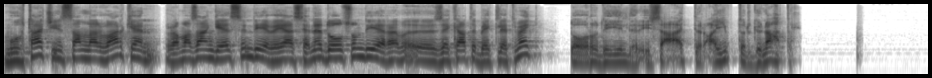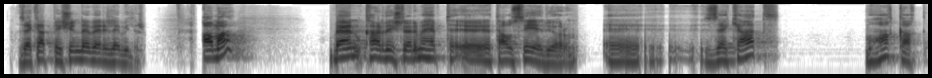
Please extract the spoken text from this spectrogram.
muhtaç insanlar varken Ramazan gelsin diye veya sene dolsun diye e, zekatı bekletmek doğru değildir, isaattir, ayıptır, günahtır. Zekat peşinde verilebilir. Ama ben kardeşlerime hep e, tavsiye ediyorum. E, zekat muhakkak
